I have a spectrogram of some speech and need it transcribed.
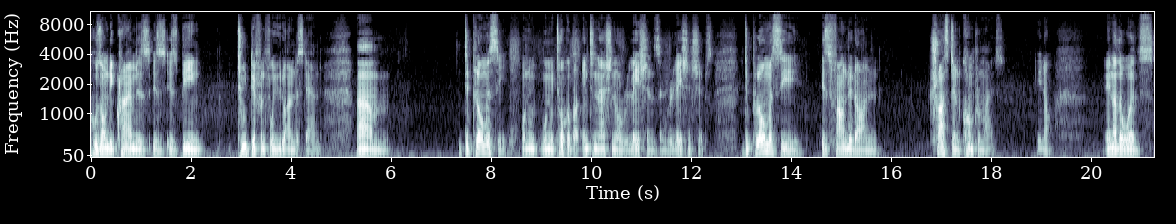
whose only crime is is is being too different for you to understand? Um, diplomacy when we when we talk about international relations and relationships diplomacy is founded on trust and compromise you know. In other words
